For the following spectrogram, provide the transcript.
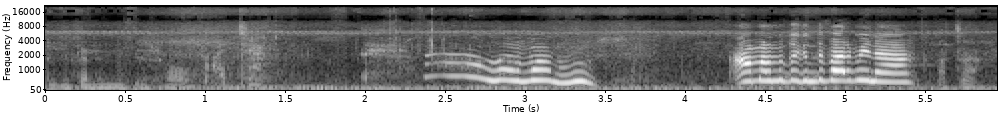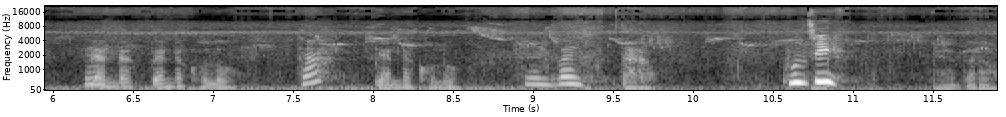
তুমি তাহলে নিচে সও আচ্ছা। আল্লাহর মানুষ। পারবি না? আচ্ছা প্যান্টটা প্যান্টটা খোলো। হ্যাঁ? প্যান্টটা খোলো। বাস, দাঁড়াও। খুলছি। হ্যাঁ দাঁড়াও।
